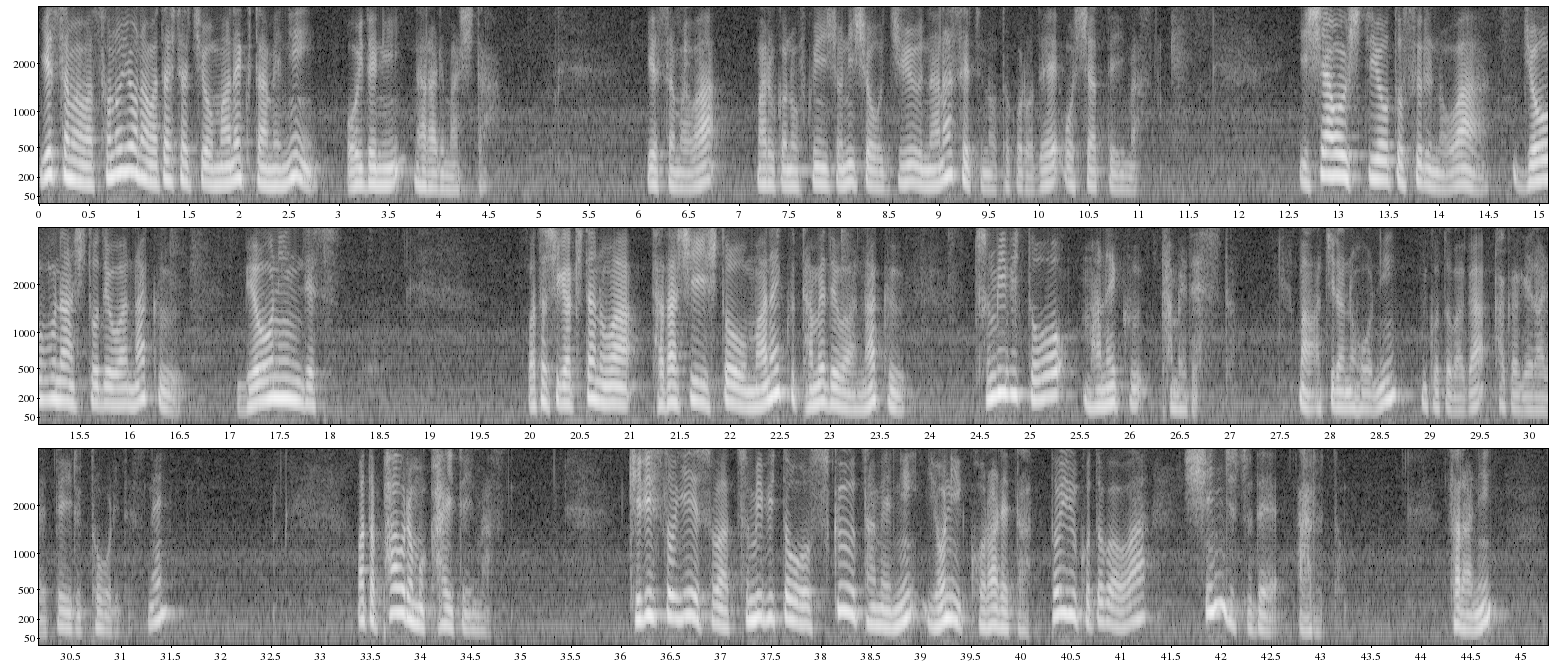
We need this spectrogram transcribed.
イエス様はそのような私たちを招くためにおいでになられました。イエス様はマルコの福音書2章17節のところでおっしゃっています。医者を必要とするのは丈夫な人ではなく病人です。私が来たのは正しい人を招くためではなく罪人を招くためですと、まあ、あちらの方に御言葉が掲げられている通りですね。またパウロも書いています。キリストイエスは罪人を救うために世に来られたという言葉は真実であると。さらに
